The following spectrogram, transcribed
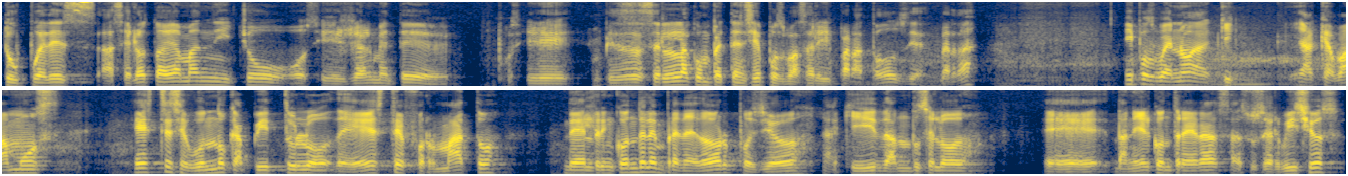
tú puedes hacerlo todavía más nicho o si realmente pues si empiezas a hacerle la competencia pues va a salir para todos, ¿verdad? Y pues bueno, aquí acabamos este segundo capítulo de este formato del Rincón del Emprendedor, pues yo aquí dándoselo eh, Daniel Contreras a sus servicios.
